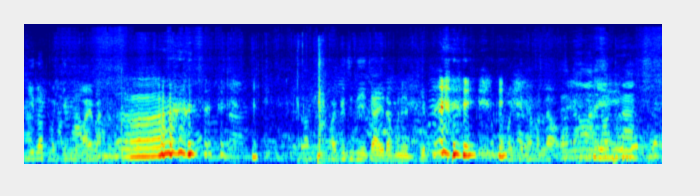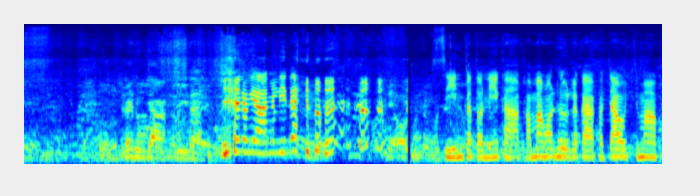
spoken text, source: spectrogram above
ขี่รถมากินหัวให้มันเออมันก็จะดีใจดอกมันเห็นคลิปมากินให้มันแล้วรถน้อยรถนะจะได้ทุกอย่างก็ดีได้เนี่ยน้องยางอันนี้ได้ ซีนก็ตอนนี้ค่ะเขามาฮอดเทิดแล้วก็เขาเจ้าจะมาโค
